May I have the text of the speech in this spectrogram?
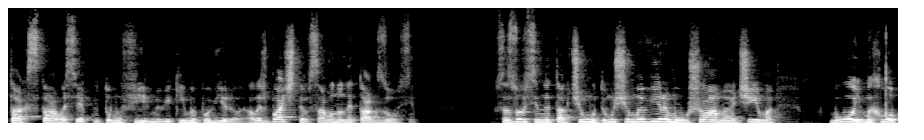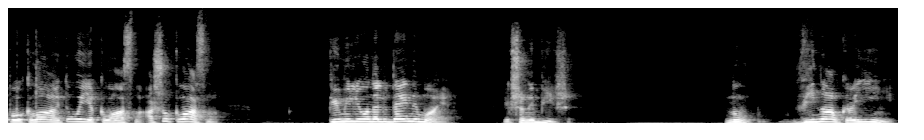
так сталося, як у тому фільмі, в який ми повірили. Але ж бачите, все воно не так зовсім. Все зовсім не так. Чому? Тому що ми віримо ушами, очима. Ой, ми хлопи оклають, ой, як класно. А що класно? Півмільйона людей немає, якщо не більше. Ну, війна в країні.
